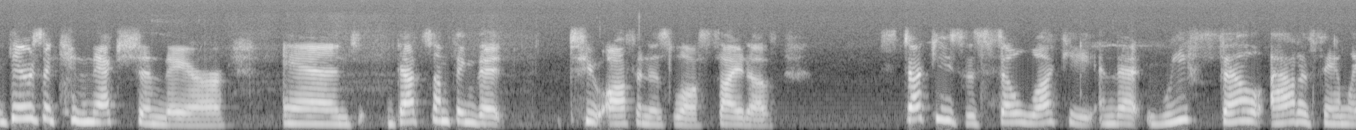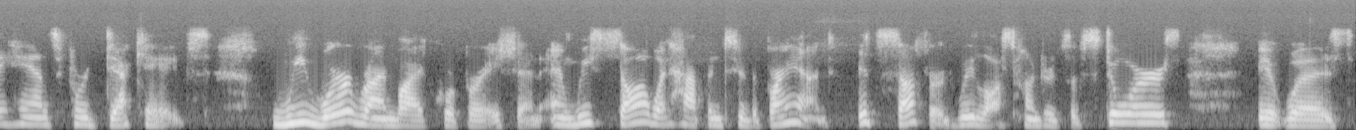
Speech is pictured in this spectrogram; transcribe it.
there's a connection there. And that's something that too often is lost sight of. Stuckey's is so lucky in that we fell out of family hands for decades. We were run by a corporation and we saw what happened to the brand. It suffered. We lost hundreds of stores. It was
